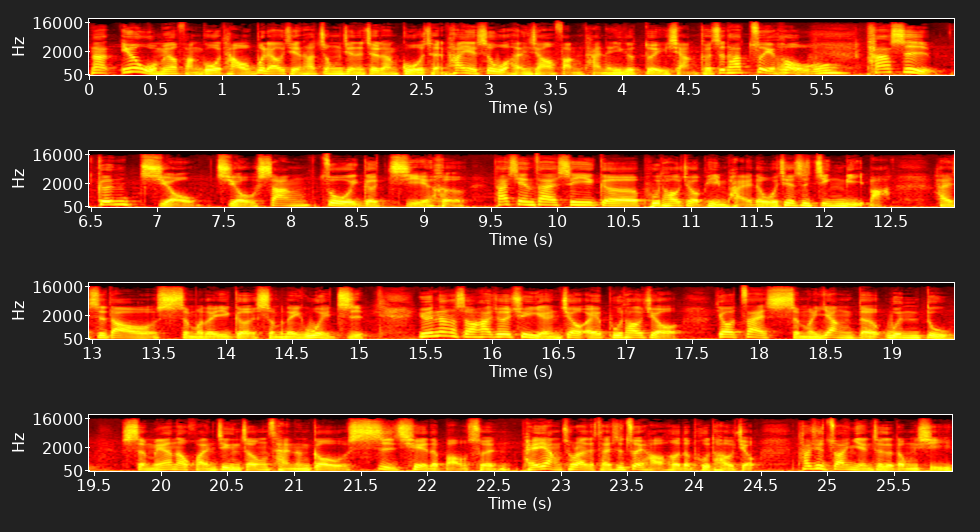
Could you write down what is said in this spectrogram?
那因为我没有访过他，我不了解他中间的这段过程，他也是我很想要访谈的一个对象。可是他最后他是跟酒酒商做一个结合，他现在是一个葡萄酒品牌的，我记得是经理吧，还是到什么的一个什么的一个位置？因为那个时候他就会去研究，哎，葡萄酒要在什么样的温度？什么样的环境中才能够适切的保存，培养出来的才是最好喝的葡萄酒？他去钻研这个东西，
